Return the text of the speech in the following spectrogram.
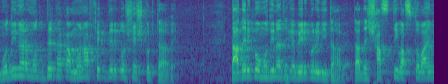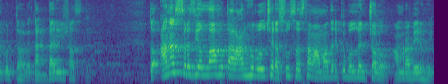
মদিনার মধ্যে থাকা মোনাফিকদেরকেও শেষ করতে হবে। তাদেরকেও মদিনা থেকে বের করে দিতে হবে। তাদের শাস্তি বাস্তবায়ন করতে হবে, গাদ্দারির শাস্তি। তো আনাস রাজি আল্লাহ তার আনহু বলছে, রাসুল সাল্লাম আমাদেরকে বললেন, চলো, আমরা বের হই।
